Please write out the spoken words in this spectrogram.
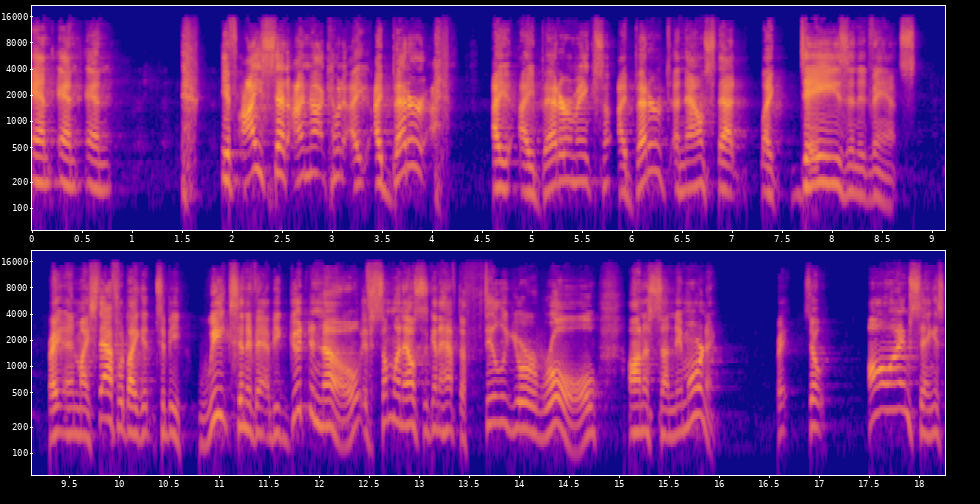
and, and, and if I said, I'm not coming, I, I better, I, I better make some, I better announce that like days in advance right? And my staff would like it to be weeks in advance. It'd be good to know if someone else is going to have to fill your role on a Sunday morning, right? So all I'm saying is,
